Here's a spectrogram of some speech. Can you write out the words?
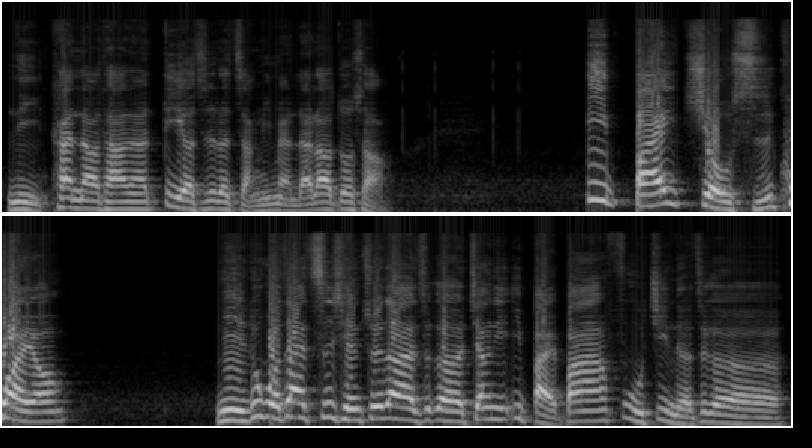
你看到它呢，第二支的涨停板来到多少？一百九十块哦。你如果在之前追到这个将近一百八附近的这个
